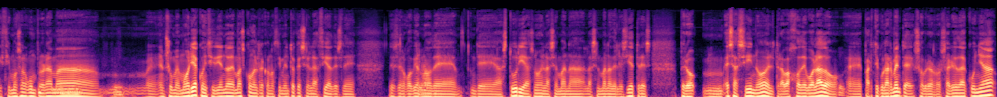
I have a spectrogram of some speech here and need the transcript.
Hicimos algún programa mm, en su memoria, coincidiendo además con el reconocimiento que se le hacía desde, desde el gobierno de, Asturias, ¿no? En la semana, la semana de Les Yetres. Pero mm, es así, ¿no? El trabajo de Volado, eh, particularmente sobre Rosario de Acuña,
